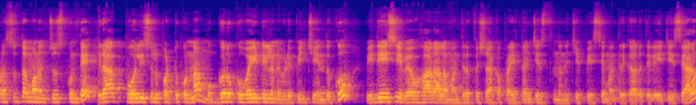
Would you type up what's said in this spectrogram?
ప్రస్తుతం మనం చూసుకుంటే ఇరాక్ పోలీసులు పట్టుకున్న ముగ్గురు కువైటీలను విడిపించేందుకు విదేశీ వ్యవహారాల మంత్రిత్వ శాఖ ప్రయత్నం చేస్తుందని చెప్పేసి మంత్రి గారు తెలియజేశారు.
